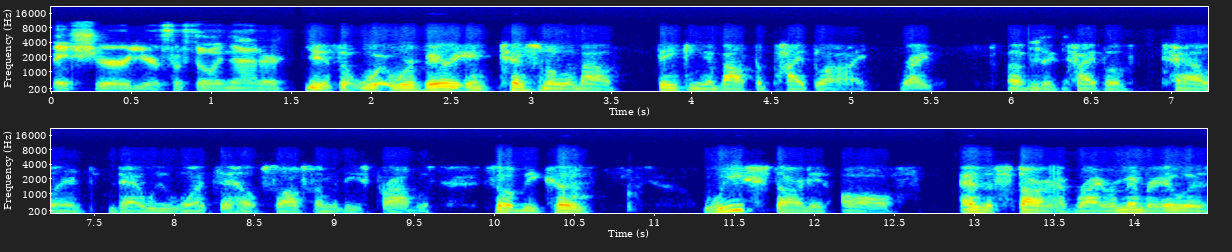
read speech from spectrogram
make sure you're fulfilling that? Or yeah, so we're, we're very intentional about thinking about the pipeline, right, of the mm-hmm. type of talent that we want to help solve some of these problems. So because we started off as a startup, right? Remember, it was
